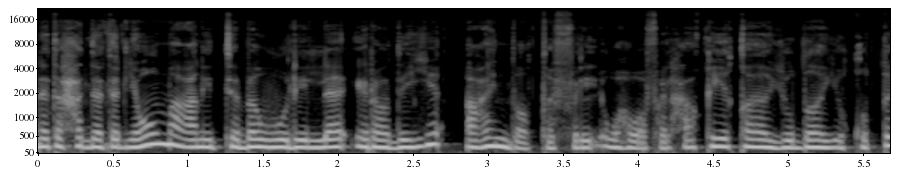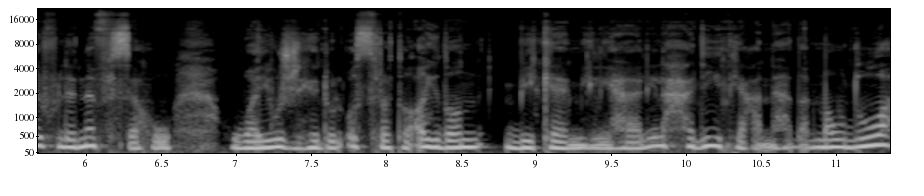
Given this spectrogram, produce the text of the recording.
نتحدث اليوم عن التبول اللا إرادي عند الطفل وهو في الحقيقة يضايق الطفل نفسه ويجهد الأسرة أيضا بكاملها للحديث عن هذا الموضوع.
